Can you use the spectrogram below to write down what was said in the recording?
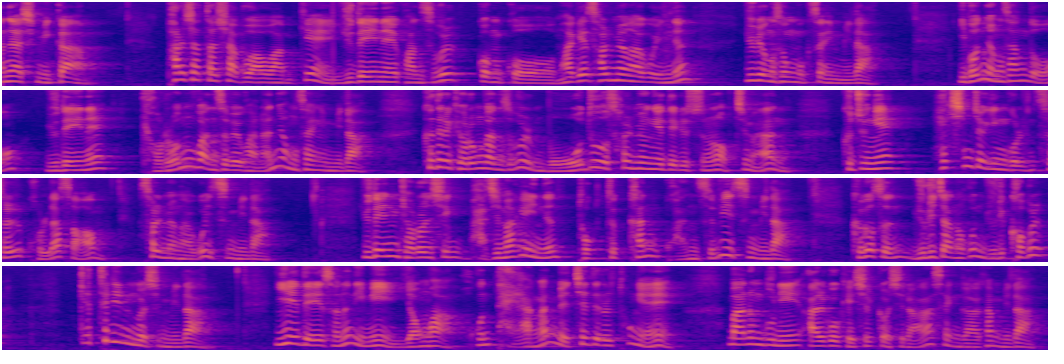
안녕하십니까. 파르샤타 샤부아와 함께 유대인의 관습을 꼼꼼하게 설명하고 있는 유병성 목사입니다. 이번 영상도 유대인의 결혼 관습에 관한 영상입니다. 그들의 결혼 관습을 모두 설명해 드릴 수는 없지만 그 중에 핵심적인 것을 골라서 설명하고 있습니다. 유대인 결혼식 마지막에 있는 독특한 관습이 있습니다. 그것은 유리잔 혹은 유리컵을 깨뜨리는 것입니다. 이에 대해서는 이미 영화 혹은 다양한 매체들을 통해 많은 분이 알고 계실 것이라 생각합니다.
